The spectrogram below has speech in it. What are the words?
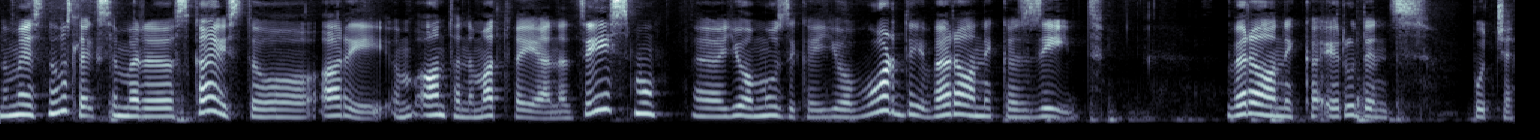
Nu, mēs noslēgsim ar eh, skaistu arī Antona Matvejāna dzīsmu, eh, jo muzika, jo vordi Veronika Zīd. Veronika ir rudens puče.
